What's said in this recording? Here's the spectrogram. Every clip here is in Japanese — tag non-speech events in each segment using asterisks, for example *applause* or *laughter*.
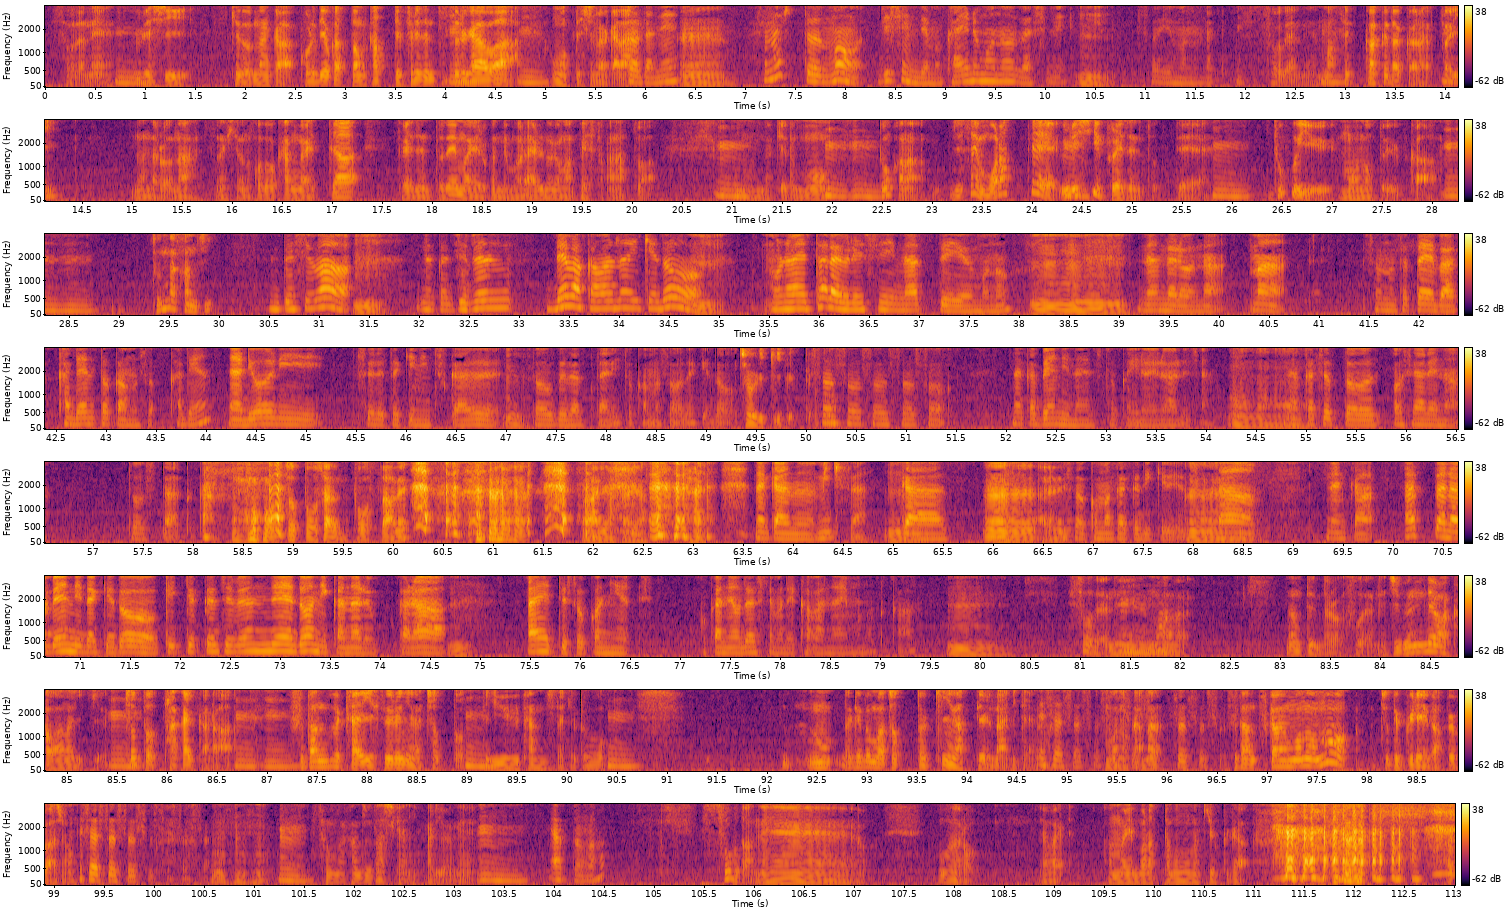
そうだね、うん。嬉しい。けどなんかこれでよかったのかってプレゼントする側はうん。うん思ってしまうかな、そうだね。うん。その人も自身でも買えるものだしね。うん。そういうものだとね。そうだよね、うん。まあせっかくだからやっぱり、なんだろうな。その人のことを考えたプレゼントで、まあ、喜んでもらえるのがまあベストかなとはう思うんんだけども、うんうん。どうかな？実際もらって嬉しいプレゼントってうん。どういうものというか、うんうん。どんな感じ？私はうん。なんか自分では買わないけど、うん。もらえたら嬉しいなっていうもの。うんうんうん。なんだろうな。まあその例えば家電とかもそう。家電？あ料理する時に使ううん。道具だったりとかもそうだけど、調理器具ってこと？そうそうそうそうそう。なんか便利なやつとかいろいろあるじゃん、うんうんうん。なんかちょっとおしゃれなトースターとか。*laughs* ちょっとおしゃれなトースターね。まあありますありますはい。*laughs* なんかあのミキサーが、うんうんあれね。そう細かくできるやつとか、なんかあったら便利だけど結局自分でどうにかなるから、うんあえてそこにお金を出してまで買わないものとか。うん。そうだよね、うん。まあなんて言うんだろう。そうだよね。自分では買わないけど、うん。ちょっと高いから、うんうん。普段使いするにはちょっとっていう感じだけど、うん。うん。だけどまあちょっと気になってるなみたいなそうそうそうそうそうものかな。そうそうそう普段使うもののちょっとグレードアップバージョン。そうそうそうそうそうそうそう。うんうんうん。うん。そんな感じは確かにあるよね、うん。アップンは？そうだね。どうだろう。やばい。あんまりもらったものの記憶が。*laughs* あ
